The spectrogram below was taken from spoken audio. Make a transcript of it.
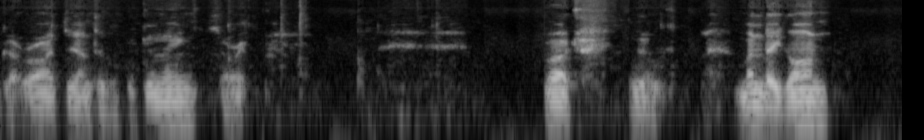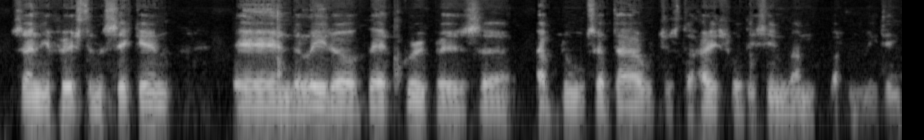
Got right down to the beginning. Sorry. Right. Well, Monday gone. Sonia first and the second. And the leader of that group is uh, Abdul Sattar, which is the host for this end one button meeting.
